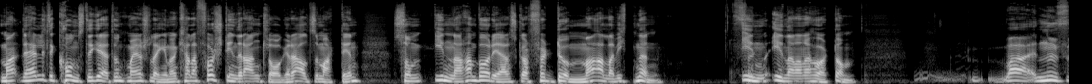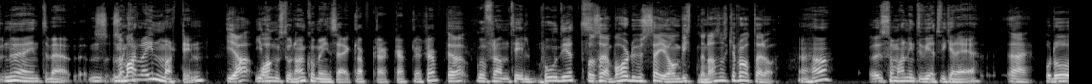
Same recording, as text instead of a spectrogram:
Man, det här är lite konstig grej, jag tror inte man gör så länge. Man kallar först in den anklagare, alltså Martin, som innan han börjar ska fördöma alla vittnen. In, innan han har hört dem. Va? Nu, nu är jag inte med. Man så kallar in Martin Ja, i domstolen. Han kommer in så här, klapp, klapp, klapp, klapp, klapp. Ja. Går fram till podiet. och sen, vad har du att säga om vittnena som ska prata idag? Aha. Som han inte vet vilka det är. Nej, och då,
